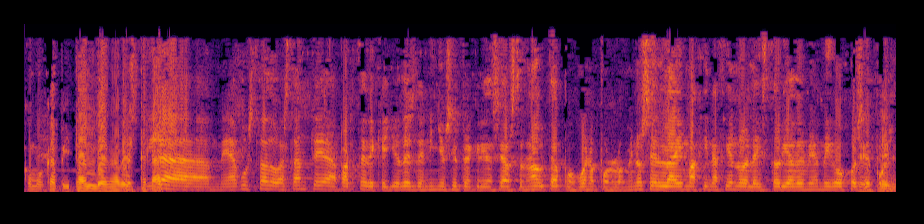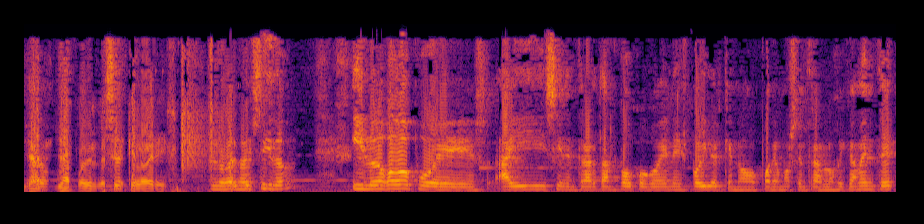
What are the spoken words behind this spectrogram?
como capitán de nave pues estelar? me ha gustado bastante, aparte de que yo desde niño siempre he querido ser astronauta, pues bueno, por lo menos en la imaginación o en la historia de mi amigo José, pues, ya, ya, puedes decir que lo eres. Lo, lo he sido. Y luego, pues ahí, sin entrar tampoco en spoilers, que no podemos entrar lógicamente,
